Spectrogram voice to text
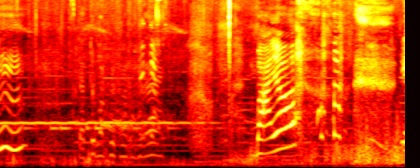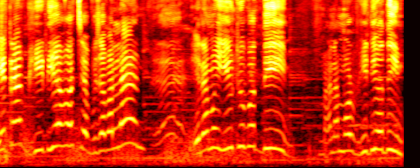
হুম। হয় বায়ো। এটা ভিডিও হচ্ছে বুঝা পারলেন? এটা আমি ইউটিউবত দিম মানে মোর ভিডিও দিম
